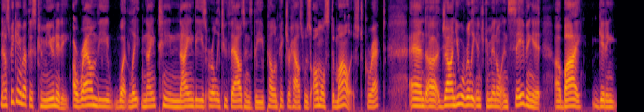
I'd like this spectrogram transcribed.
Now, speaking about this community, around the what late 1990s, early 2000s, the Pelham Picture House was almost demolished, correct? And uh, John, you were really instrumental in saving it uh, by getting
